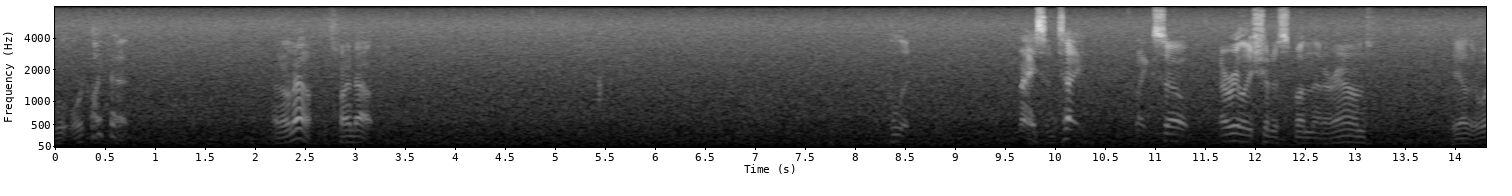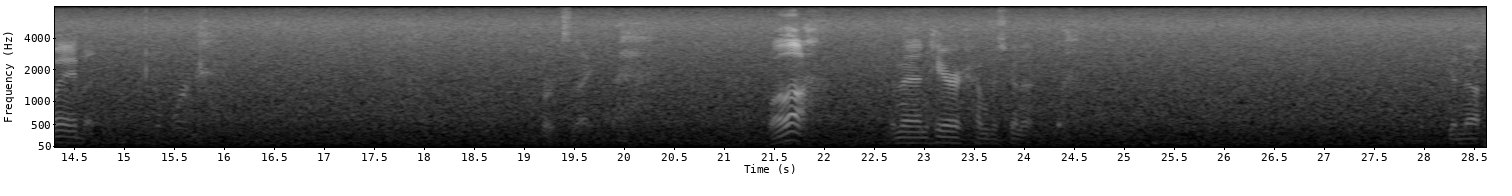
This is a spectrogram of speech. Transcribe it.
Will it work like that? I don't know. Let's find out. Pull it nice and tight like so. I really should have spun that around the other way but it'll work for tonight. Voila! And then here, I'm just gonna. Good enough.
